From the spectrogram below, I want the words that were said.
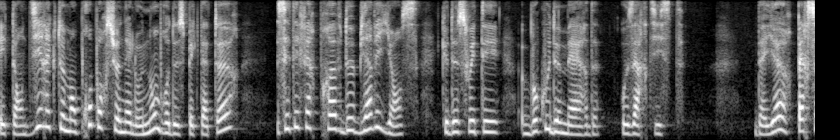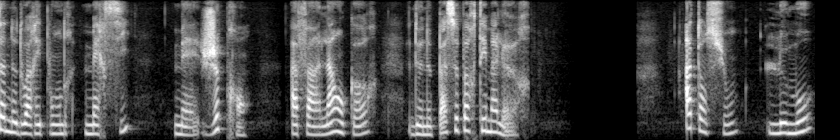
étant directement proportionnelle au nombre de spectateurs, c'était faire preuve de bienveillance que de souhaiter beaucoup de merde aux artistes. D'ailleurs, personne ne doit répondre merci, mais je prends, afin, là encore, de ne pas se porter malheur. Attention, le mot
